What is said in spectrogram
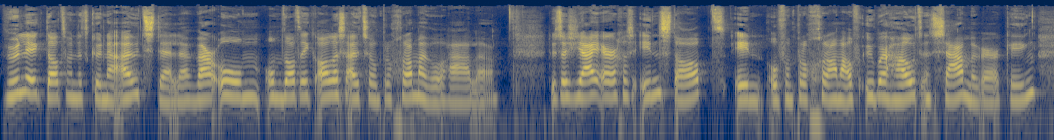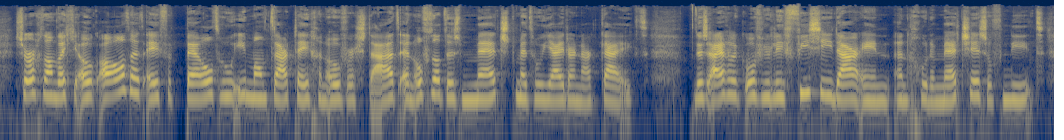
wil ik dat we het kunnen uitstellen. Waarom? Omdat ik alles uit zo'n programma wil halen. Dus als jij ergens instapt in of een programma of überhaupt een samenwerking, zorg dan dat je ook altijd even pelt hoe iemand daar tegenover staat en of dat dus matcht met hoe jij daarnaar kijkt. Dus eigenlijk of jullie visie daarin een goede match is of niet.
